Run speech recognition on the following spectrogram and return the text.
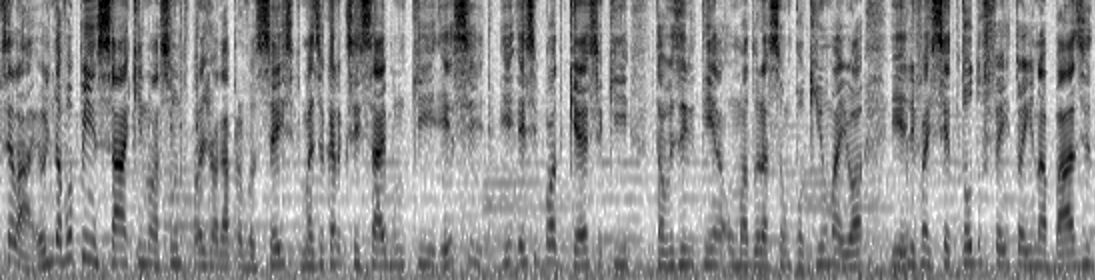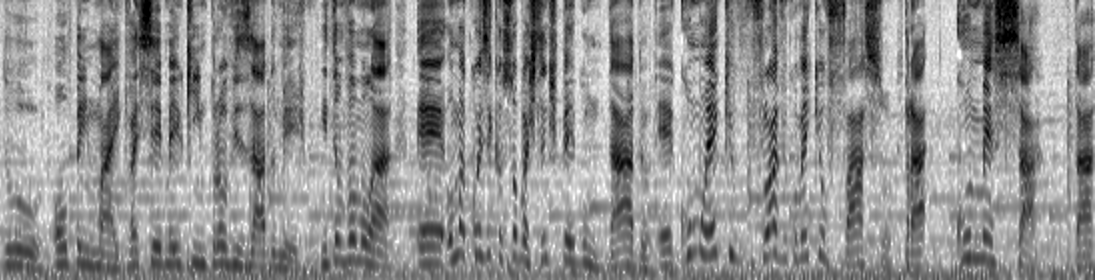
sei lá, eu ainda vou pensar aqui no assunto para jogar para vocês, mas eu quero que vocês saibam que esse esse podcast aqui, talvez ele tenha uma duração um pouquinho maior e ele vai ser todo feito aí na base do open mic, vai ser meio que improvisado mesmo. Então vamos lá. É, uma coisa que eu sou bastante perguntado é como é que Flávio, como é que eu faço para começar, tá?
